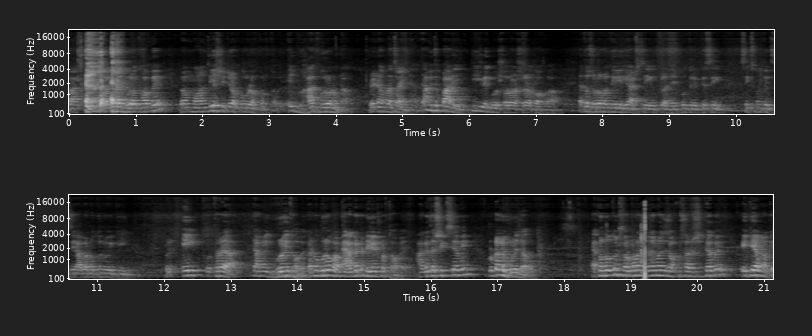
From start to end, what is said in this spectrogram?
পাঁচ থেকে ঘুরাতে হবে এবং মন দিয়ে সেটির অক্ষরগুলো করতে হবে। এই হাত ঘুরানোটা, এটা আমরা চাই না। যে আমি তো পারি, কি লিখব সরা সরা কথা এত ছোট মধ্যে লিখে আসছি ক্লাসে পড়তে লিখতেছি সিক্স মন্থ লিখছি আবার নতুন ওই কি? এই কথাটা যে আমি ঘুরাইতে হবে, কেন ঘুরাবো? আমি আগেটা ডিলিট করতে হবে। আগে যা শিখছি আমি টোটালি ভুলে যাব। এখন নতুন সর্বনাম মাঝে মাঝে যখন স্যার শেখাবে এইটাই আমাকে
